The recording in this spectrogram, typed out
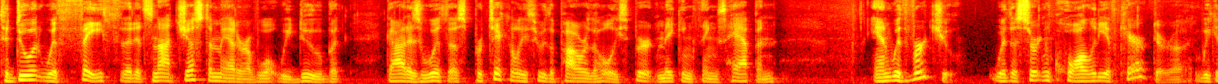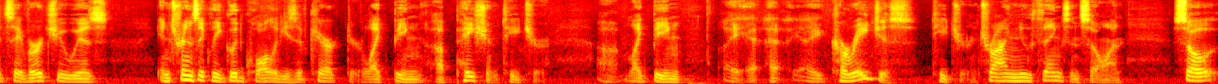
To do it with faith that it's not just a matter of what we do, but God is with us, particularly through the power of the Holy Spirit, making things happen. And with virtue, with a certain quality of character. Uh, we could say virtue is intrinsically good qualities of character, like being a patient teacher, uh, like being a, a, a, courageous teacher and trying new things and so on. So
